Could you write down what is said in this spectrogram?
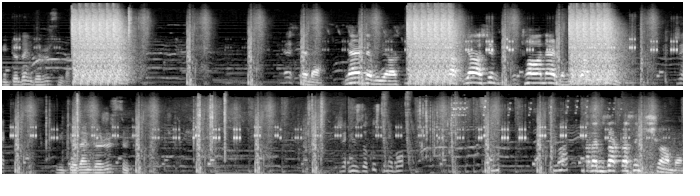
Videodan görürsün bak. Mesela. Nerede bu Yasin? Bak Yasin ta nerede? Buradan görüyor musun? re, Videodan görürsün. re, 109 Tinebo. You must, Ne kadar uzaktasın ki şu an bana.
